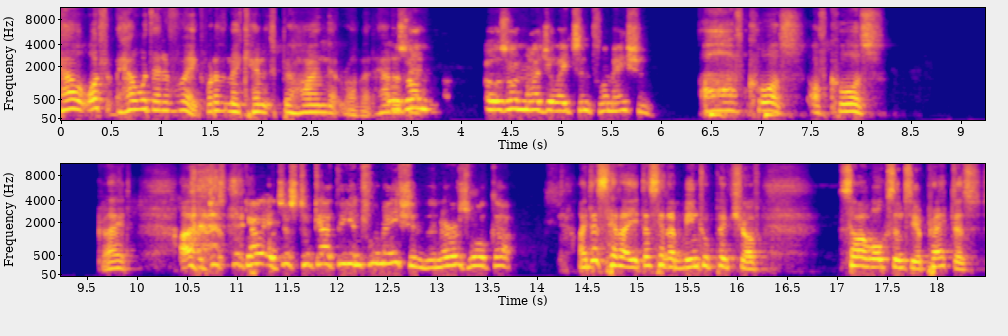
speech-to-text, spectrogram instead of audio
How what how would that have worked? What are the mechanics behind that, Robert? How does ozone that... ozone modulates inflammation? Oh, of course, of course. Great. it just took out it just took out the inflammation. The nerves woke up. I just had a just had a mental picture of someone walks into your practice,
